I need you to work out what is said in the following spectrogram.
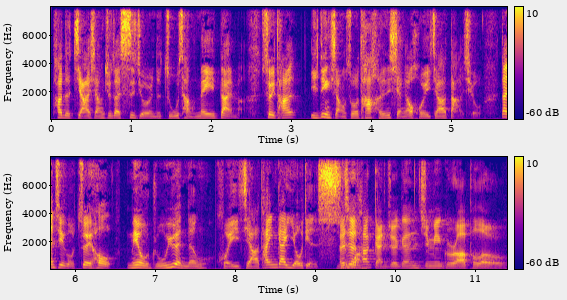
他的家乡就在四九人的主场那一带嘛，所以他一定想说他很想要回家打球，但结果最后没有如愿能回家，他应该有点失望。而且他感觉跟 Jimmy Garoppolo。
